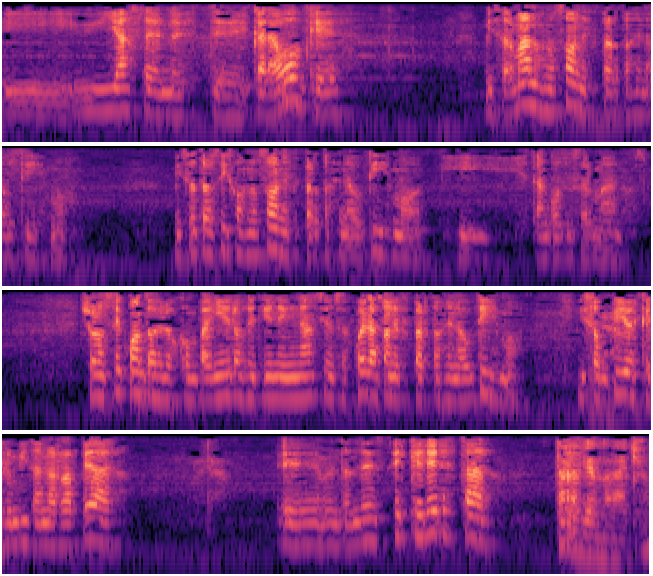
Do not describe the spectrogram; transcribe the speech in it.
y, hacen este karaoke. Mis hermanos no son expertos en autismo. Mis otros hijos no son expertos en autismo y están con sus hermanos. Yo no sé cuántos de los compañeros que tiene Ignacio en su escuela son expertos en autismo y son pibes que lo invitan a rapear. Eh, ¿Me entendés? Es querer estar. ¿Está rapeando Nacho?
